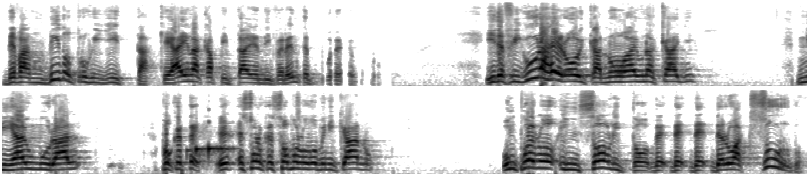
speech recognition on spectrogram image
de bandidos trujillistas que hay en la capital y en diferentes pueblos. Y de figuras heroicas no hay una calle, ni hay un mural, porque e, eso es lo que somos los dominicanos. Un pueblo insólito de, lo absurdo.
